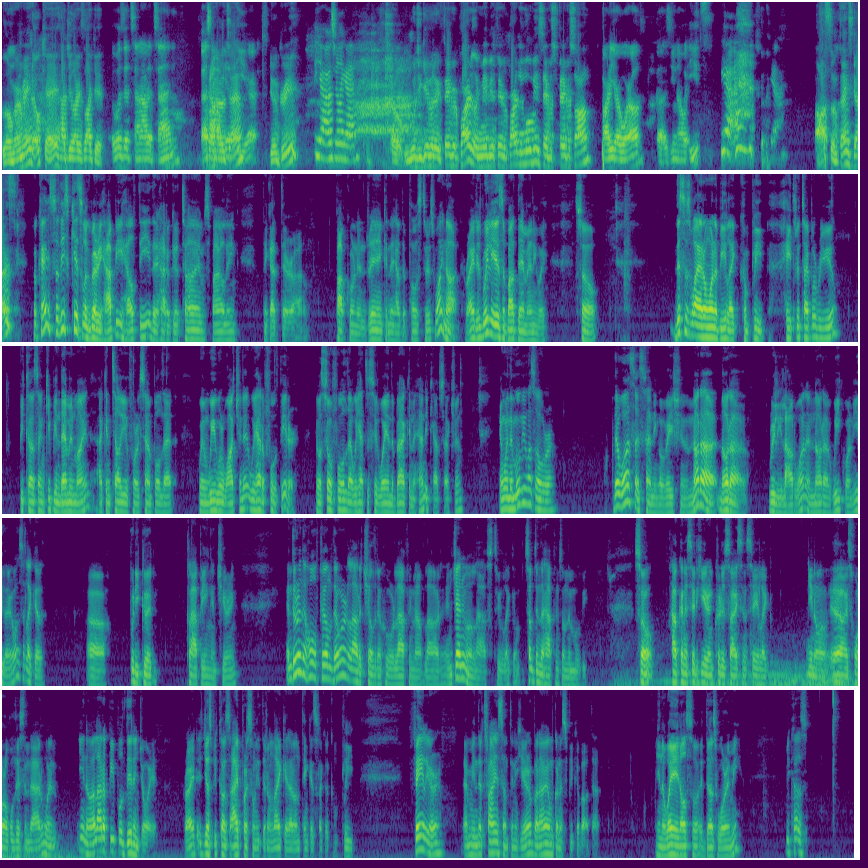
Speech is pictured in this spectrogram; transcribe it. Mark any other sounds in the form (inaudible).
The Little Mermaid. Okay, how'd you guys like it? It was a 10 out of 10. Best 10 out of 10? year. You agree? Yeah, it was really good. Oh, would you give it a favorite part? Like maybe a favorite part in the movie? Favorite favorite song? Part of your world, because you know it eats. Yeah. (laughs) yeah. Awesome. Thanks, guys. Okay, so these kids look very happy, healthy. They had a good time, smiling. They got their uh, popcorn and drink, and they have the posters. Why not, right? It really is about them anyway. So this is why I don't want to be like complete hatred type of review, because I'm keeping them in mind. I can tell you, for example, that when we were watching it, we had a full theater. It was so full that we had to sit way in the back in the handicap section. And when the movie was over, there was a standing ovation, not a not a really loud one and not a weak one either. It was like a, a pretty good clapping and cheering. And during the whole film, there were a lot of children who were laughing out loud and genuine laughs too, like um, something that happens on the movie. So how can I sit here and criticize and say like, you know, yeah, it's horrible this and that when you know a lot of people did enjoy it, right? It's just because I personally didn't like it, I don't think it's like a complete failure. I mean they're trying something here but i am going to speak about that. In a way it also it does worry me because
